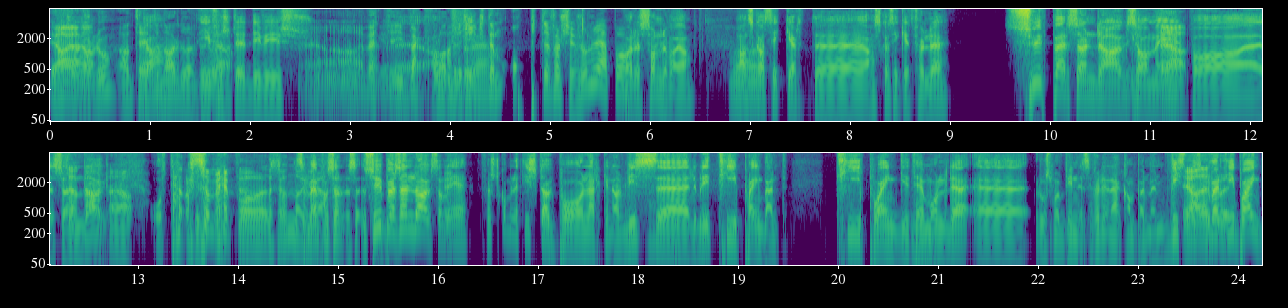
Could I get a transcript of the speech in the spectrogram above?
ja, ja, ja. Nardo? Han trente Ja, Nardo en I første divisjon Ja, jeg vet i hvert fall Han andre. Fikk dem opp til førstedivisjon, lurer jeg på. Var det sånn det var, ja? Han skal sikkert, uh, han skal sikkert følge Supersøndag, som er Ja. på eh, søndag. Ja. Og Som er på søndag. Som er på søndag. Supersøndag, som er førstkommende tirsdag på Lerkendal. Hvis uh, det blir ti poeng, Bent. Ti poeng til Molde. Uh, Rosenborg vinner selvfølgelig denne kampen, men hvis Ja, det skulle være ti poeng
